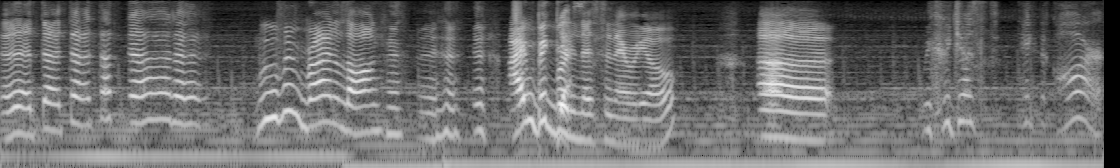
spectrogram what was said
Da, da, da, da, da, da. Moving right along. I'm Big Bird in this scenario. Uh, we could just take the car.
